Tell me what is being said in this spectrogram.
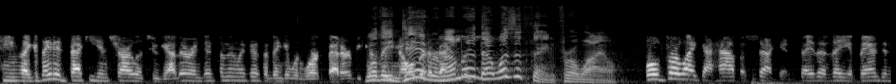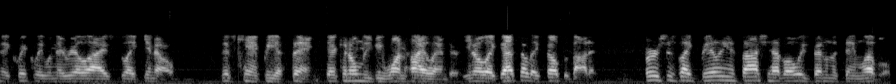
team. Like if they did Becky and Charlotte together and did something like this, I think it would work better. Because well, they we did. that Remember that was a thing for a while. Well, for like a half a second, they they abandoned it quickly when they realized, like you know, this can't be a thing. There can only be one Highlander. You know, like that's how they felt about it. Versus like Bayley and Sasha have always been on the same level,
